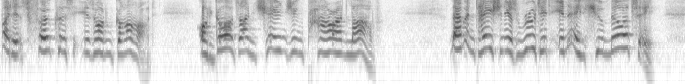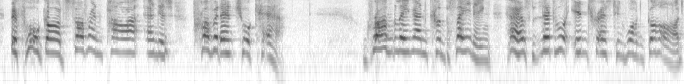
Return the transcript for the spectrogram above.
but its focus is on God, on God's unchanging power and love. Lamentation is rooted in a humility before God's sovereign power and his providential care. Grumbling and complaining has little interest in what God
